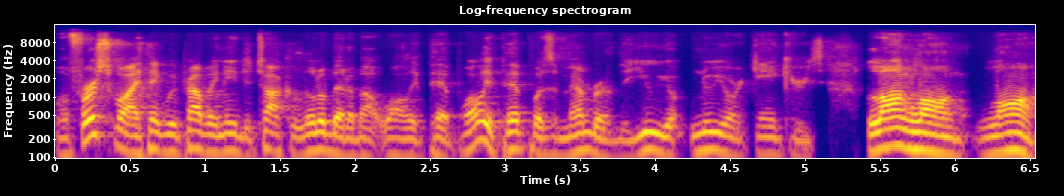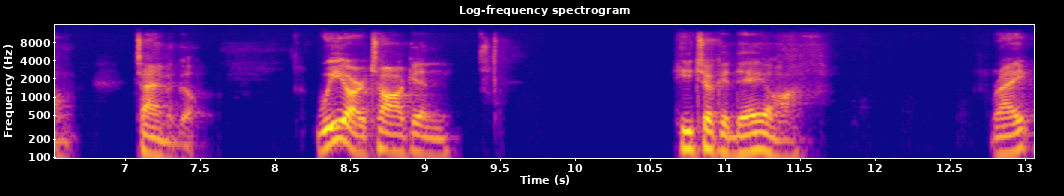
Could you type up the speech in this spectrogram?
Well, first of all, I think we probably need to talk a little bit about Wally Pipp. Wally Pipp was a member of the New York, Yankees long, long, long time ago. We are talking, he took a day off, right?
